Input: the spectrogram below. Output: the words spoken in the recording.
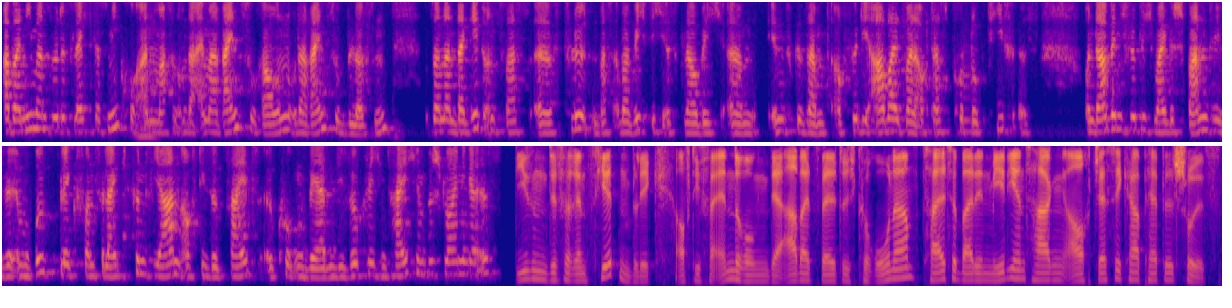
aber niemand würde vielleicht das Mikro anmachen, um da einmal reinzurauen oder reinzublöffen, sondern da geht uns was äh, flöten, was aber wichtig ist, glaube ich, ähm, insgesamt auch für die Arbeit, weil auch das produktiv ist. Und da bin ich wirklich mal gespannt, wie wir im Rückblick von vielleicht fünf Jahren auf diese Zeit äh, gucken werden, die wirklich ein Teilchenbeschleuniger ist. Diesen differenzierten Blick auf die Veränderungen der Arbeitswelt durch Corona teilte bei den Medientagen auch Jessica Peppel-Schulz,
